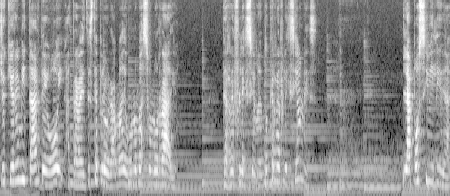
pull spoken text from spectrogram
yo quiero invitarte hoy a través de este programa de Uno más Uno Radio, de Reflexionando que reflexiones, la posibilidad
